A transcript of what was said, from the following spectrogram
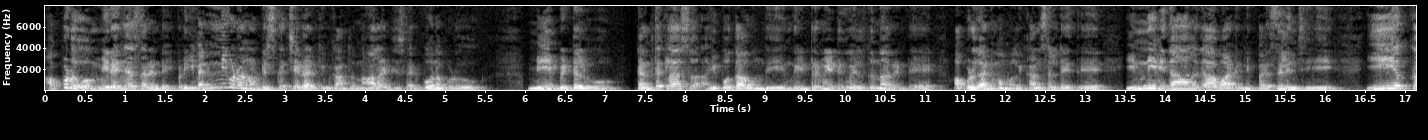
అప్పుడు మీరేం చేస్తారంటే ఇప్పుడు ఇవన్నీ కూడా నువ్వు డిస్కస్ చేయడానికి మీకు అంత నాలెడ్జ్ సరిపోనప్పుడు మీ బిడ్డలు టెన్త్ క్లాస్ అయిపోతా ఉంది ఇంకా ఇంటర్మీడియట్కి వెళ్తున్నారంటే అప్పుడు కానీ మమ్మల్ని కన్సల్ట్ అయితే ఇన్ని విధాలుగా వాటిని పరిశీలించి ఈ యొక్క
